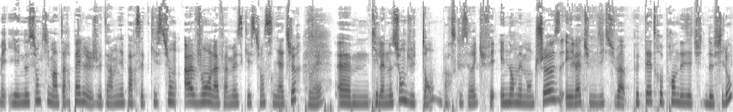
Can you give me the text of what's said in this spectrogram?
Mais il y a une notion qui m'interpelle. Je vais terminer par cette question avant la fameuse question signature, ouais. euh, qui est la notion du temps, parce que c'est vrai que tu fais énormément de choses et là tu me dis que tu vas peut-être reprendre des études de philo.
